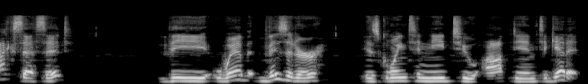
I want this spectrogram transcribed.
access it, the web visitor is going to need to opt in to get it.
